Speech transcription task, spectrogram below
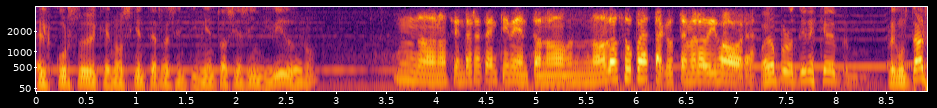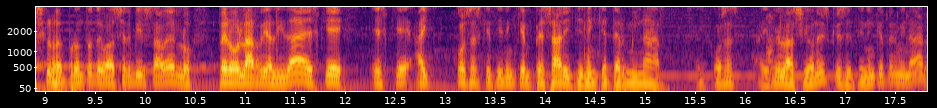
el curso de que no sientes resentimiento hacia ese individuo, ¿no? No, no siento resentimiento, no, no lo supe hasta que usted me lo dijo ahora. Bueno, pero tienes que preguntárselo, de pronto te va a servir saberlo. Pero la realidad es que es que hay cosas que tienen que empezar y tienen que terminar. Hay cosas, hay relaciones que se tienen que terminar,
